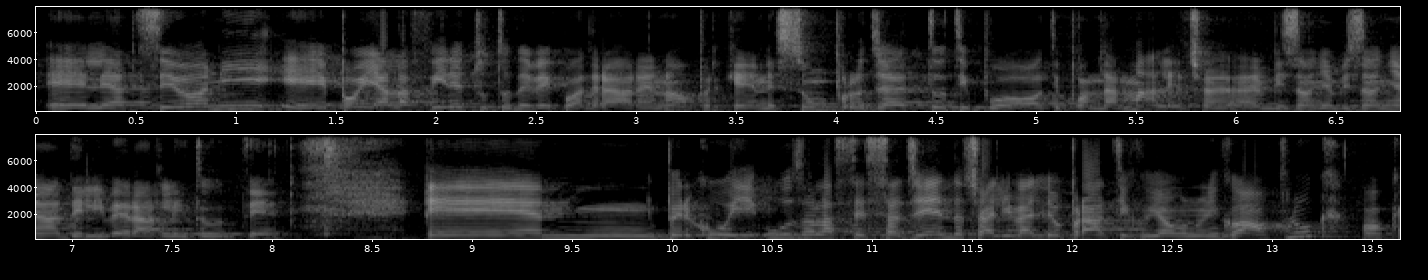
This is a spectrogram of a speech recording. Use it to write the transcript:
eh, le azioni e poi alla fine tutto deve quadrare, no? perché nessun progetto ti può, ti può andare male, cioè bisogna, bisogna deliberarli tutti. E, ehm, per cui uso la stessa agenda, cioè a livello pratico io ho un unico Outlook, ok?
